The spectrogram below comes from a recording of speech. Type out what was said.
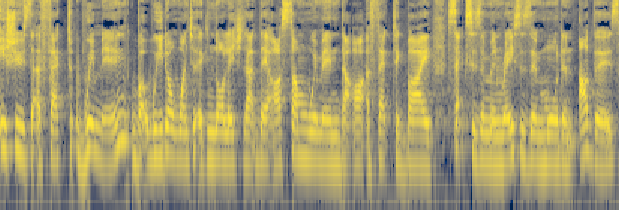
issues that affect women, but we don't want to acknowledge that there are some women that are affected by sexism and racism more than others.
